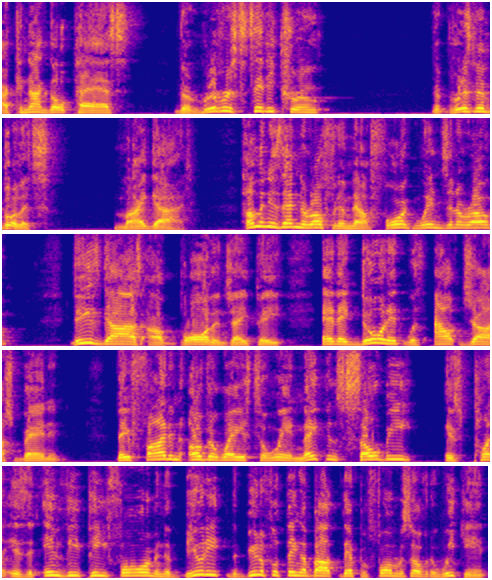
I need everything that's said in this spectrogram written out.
I cannot go past the River City crew, the Brisbane Bullets. My God. How many is that in a row for them now? Four wins in a row? These guys are balling, JP, and they're doing it without Josh Bannan. They're finding other ways to win. Nathan Sobey is play is an MVP form, and the beauty, the beautiful thing about their performance over the weekend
